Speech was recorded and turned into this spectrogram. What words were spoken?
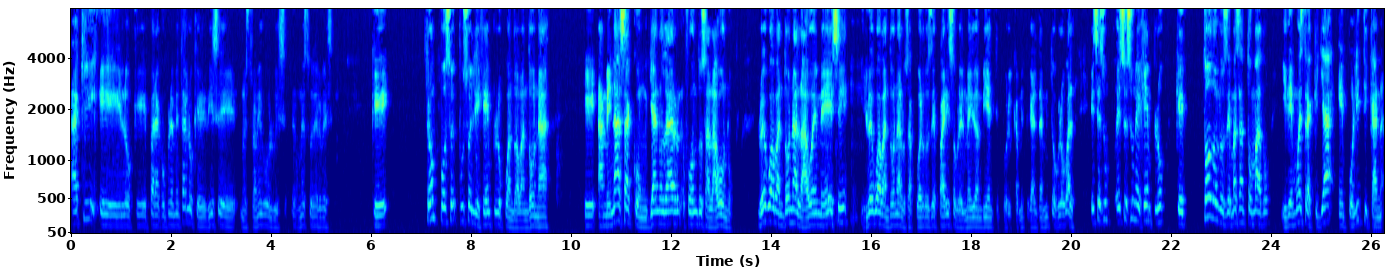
Aquí, eh, lo que, para complementar lo que dice nuestro amigo Luis Ernesto Derbez, que Trump puso, el ejemplo cuando abandona, eh, amenaza con ya no dar fondos a la ONU, luego abandona la OMS y luego abandona los acuerdos de París sobre el medio ambiente por el calentamiento global. Ese es un, eso es un ejemplo que todos los demás han tomado y demuestra que ya en política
